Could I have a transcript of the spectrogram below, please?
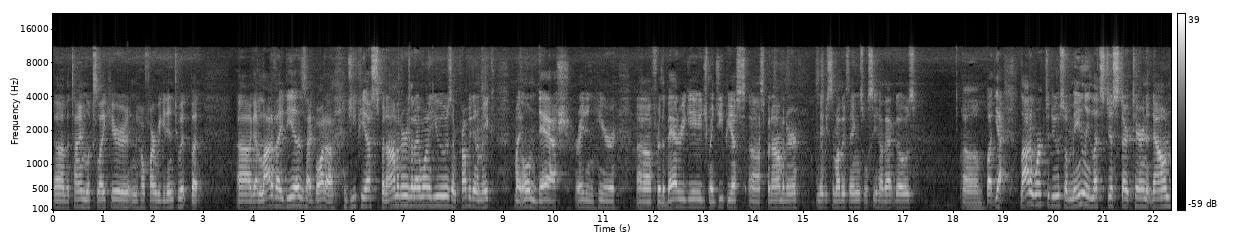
uh, the time looks like here and how far we get into it. But uh, I got a lot of ideas. I bought a GPS speedometer that I want to use. I'm probably going to make my own dash right in here uh, for the battery gauge, my GPS uh, speedometer, maybe some other things. We'll see how that goes. Um, but yeah, a lot of work to do. So mainly, let's just start tearing it down.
